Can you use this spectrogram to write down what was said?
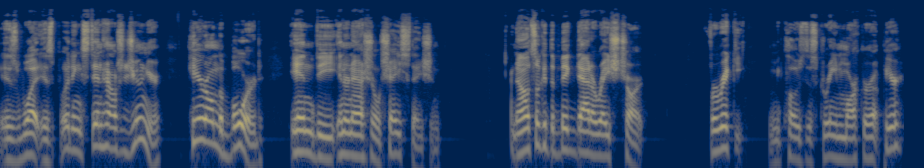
is what is putting Stenhouse Jr. here on the board in the International Chase Station. Now let's look at the big data race chart for Ricky. Let me close this green marker up here.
